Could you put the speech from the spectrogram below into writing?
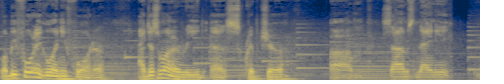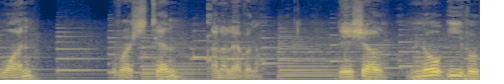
But before I go any further, I just want to read a scripture um, Psalms 91, verse 10 and 11. There shall no evil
